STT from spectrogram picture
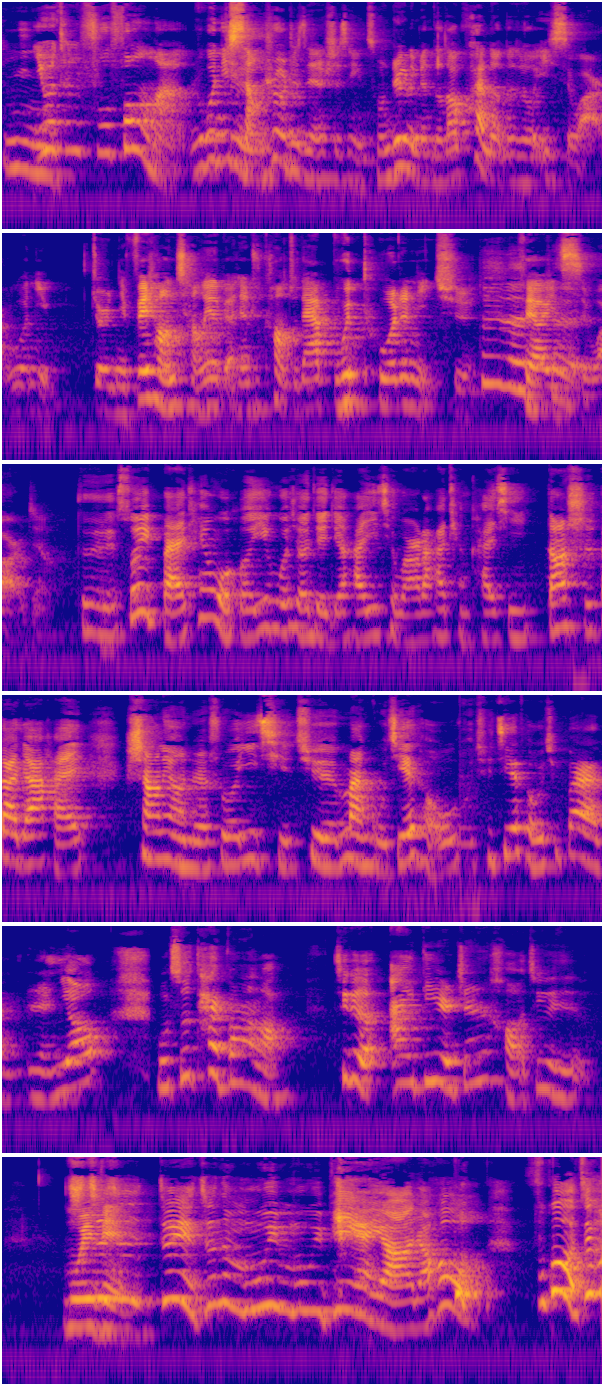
你因为它是 full fun 嘛，如果你享受这件事情，从这个里面得到快乐，那就一起玩儿；如果你就是你非常强烈的表现出抗拒，大家不会拖着你去，对对对非要一起玩儿这样。对，所以白天我和英国小姐姐还一起玩的还挺开心。当时大家还商量着说一起去曼谷街头，去街头去扮人妖。我说太棒了，这个 idea 真好，这个就 bien 是对，真的 muy muy bien 呀。然后 不过我最后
